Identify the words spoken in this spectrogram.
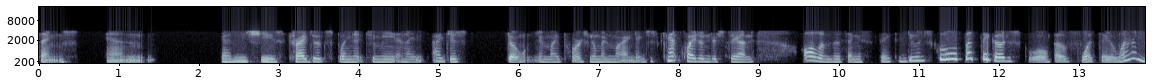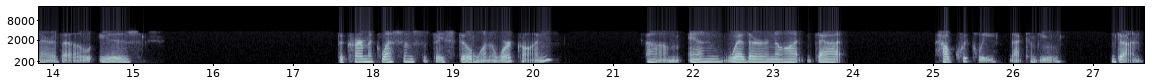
things and and she's tried to explain it to me and I I just don't in my poor human mind. I just can't quite understand all of the things they can do in school, but they go to school. Of what they learn there though is the karmic lessons that they still want to work on um, and whether or not that how quickly that can be done.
